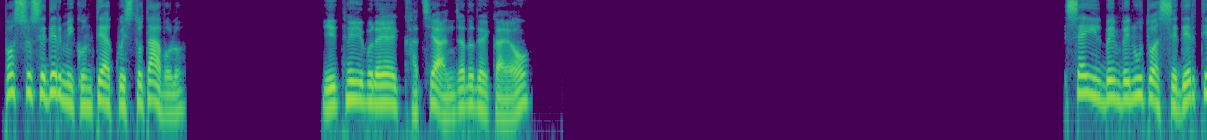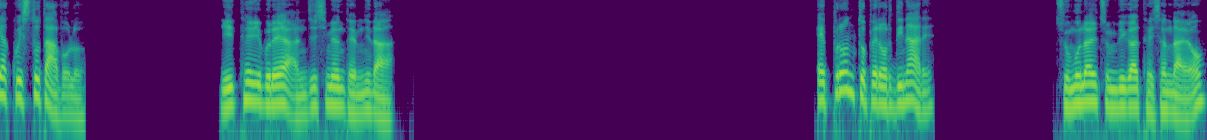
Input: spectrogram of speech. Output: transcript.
Posso sedermi con te a questo tavolo? 이 테이블에 같이 앉아도 될까요? Sei il benvenuto a sederti a questo tavolo. 이 테이블에 앉으시면 됩니다. È pronto per ordinare? 주문할 준비가 되셨나요?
